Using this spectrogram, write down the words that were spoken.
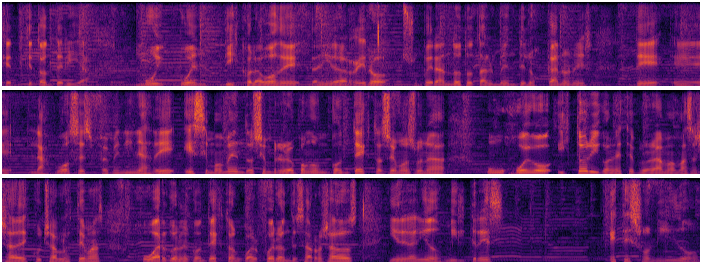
Qué, tontería. Muy buen disco la voz de Daniel Herrero, superando totalmente los cánones de eh, las voces femeninas de ese momento. Siempre lo pongo en contexto, hacemos un juego histórico en este programa, más allá de escuchar los temas, jugar con el contexto en cual fueron desarrollados. Y en el año 2003, este sonido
